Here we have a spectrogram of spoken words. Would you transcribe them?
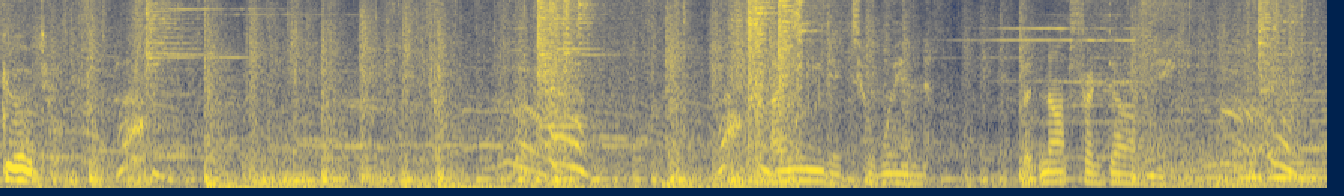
Good. Not for Dobney.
